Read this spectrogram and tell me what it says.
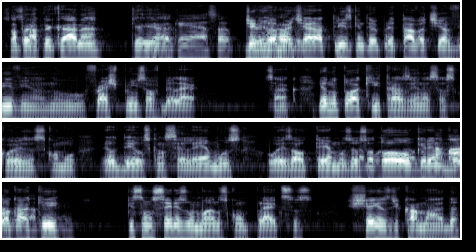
Só Saca? explicar, né? Quem é. quem é essa. Jane Hubbard Hubbard. era a atriz que interpretava a tia Vivian no Fresh Prince of Bel-Air, saca? E eu não tô aqui trazendo essas coisas como, meu Deus, cancelemos ou exaltemos. Eu só tô querendo camada, colocar aqui exatamente. que são seres humanos complexos, cheios de camada,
